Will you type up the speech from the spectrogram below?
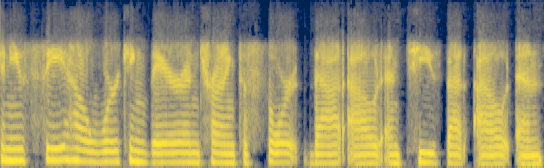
can you see how working there and trying to sort that out and tease that out and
